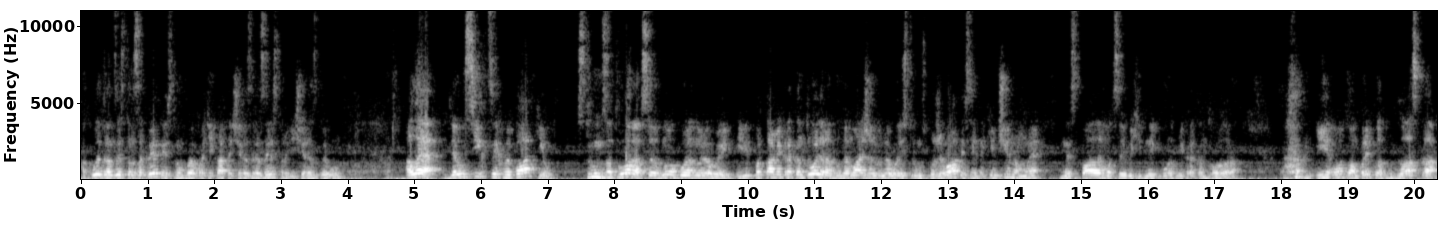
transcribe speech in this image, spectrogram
а коли транзистор закритий, струм буде протікати через резистор і через двигун. Але для усіх цих випадків струм затвора все одно буде нульовий. І від порта мікроконтролера буде майже нульовий струм споживатися, і таким чином ми не спалимо цей вихідний порт мікроконтролера. І от вам приклад, будь ласка,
